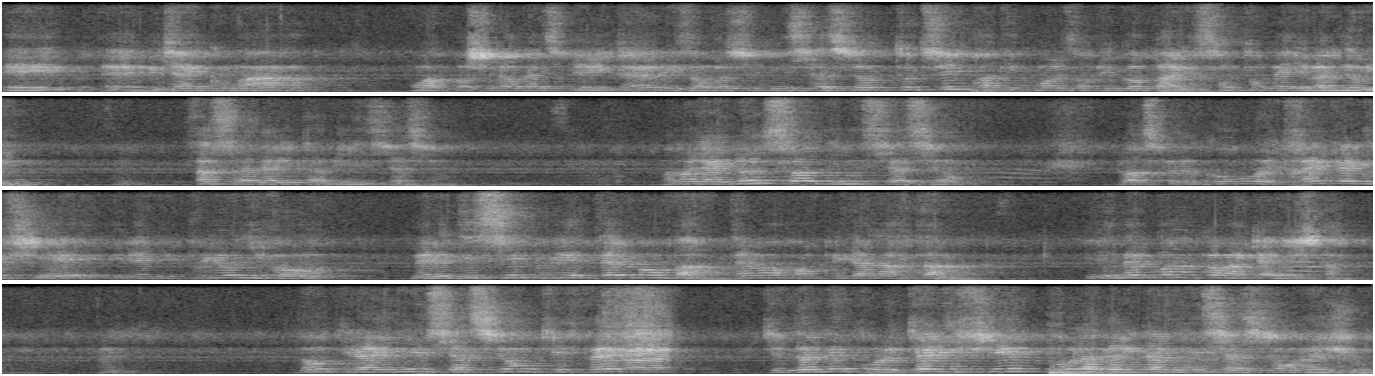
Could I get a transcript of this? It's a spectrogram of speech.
et euh, Vijay Kumar ont approché leur maître spirituel, ils ont reçu l'initiation, tout de suite, pratiquement, ils ont vu Gopal, ils sont tombés évanouis. Ça, c'est la véritable initiation. Maintenant, il y a une autre sorte d'initiation. Lorsque le gourou est très qualifié, il est du plus haut niveau, mais le disciple, lui, est tellement bas, tellement rempli d'un il n'est même pas encore un kanishta. Donc, il a une initiation qui est faite, qui est donnée pour le qualifier pour la véritable initiation un jour.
